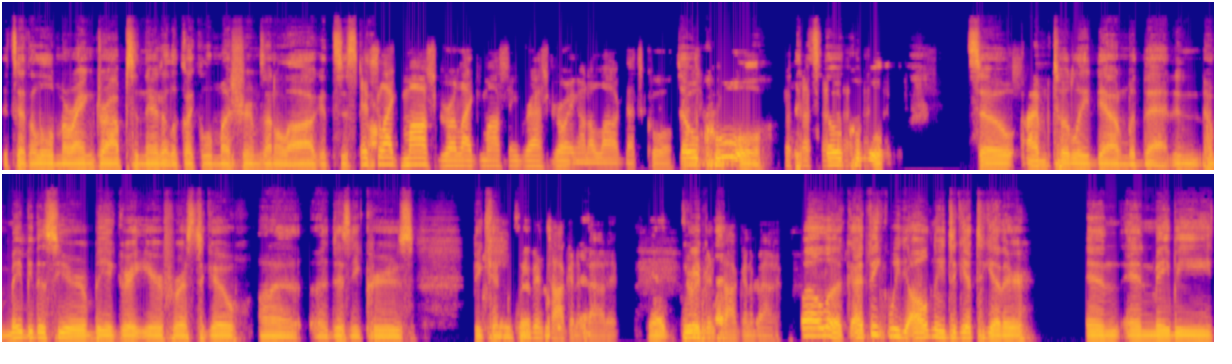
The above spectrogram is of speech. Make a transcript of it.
it's got the little meringue drops in there that look like little mushrooms on a log. It's just It's like moss grow, like moss and grass growing on a log. That's cool. so cool. It's so cool. So I'm totally down with that. And uh, maybe this year will be a great year for us to go on a, a Disney cruise because We've been talking about it. yeah, We've been that- talking about it. Well, look, I think we all need to get together and and maybe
